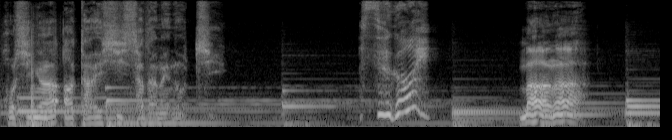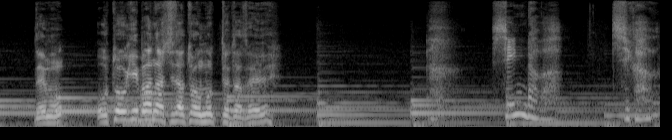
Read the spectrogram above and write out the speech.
星が与えし定めの地。すごい。まあな。でもおとぎ話だと思ってたぜ。神羅は違う。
